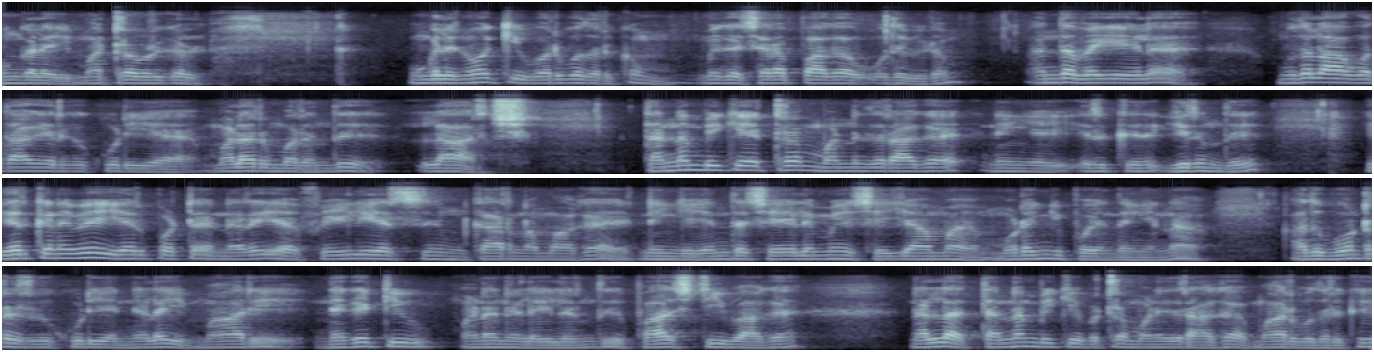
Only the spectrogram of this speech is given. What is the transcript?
உங்களை மற்றவர்கள் உங்களை நோக்கி வருவதற்கும் மிக சிறப்பாக உதவிடும். அந்த வகையில் முதலாவதாக இருக்கக்கூடிய மலர் மருந்து லார்ஜ் தன்னம்பிக்கையற்ற மனிதராக நீங்கள் இருக்கு இருந்து ஏற்கனவே ஏற்பட்ட நிறைய ஃபெயிலியர்ஸின் காரணமாக நீங்கள் எந்த செயலுமே செய்யாமல் முடங்கி போயிருந்தீங்கன்னா அது போன்ற இருக்கக்கூடிய நிலை மாறி நெகட்டிவ் மனநிலையிலிருந்து பாசிட்டிவாக நல்ல தன்னம்பிக்கை பெற்ற மனிதராக மாறுவதற்கு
